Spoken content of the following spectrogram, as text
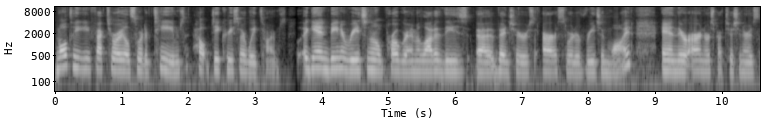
multifactorial sort of teams help decrease our wait times. Again, being a regional program, a lot of these uh, ventures are sort of region wide, and there are nurse practitioners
